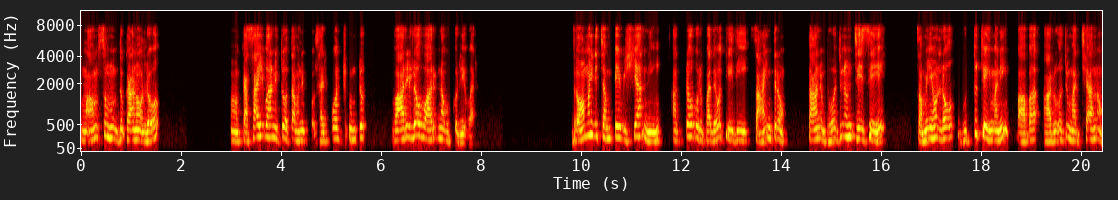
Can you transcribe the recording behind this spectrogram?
మాంసం దుకాణంలో ఆ, కషాయవాణితో తమని సరిపోల్చుకుంటూ వారిలో వారు నవ్వుకునేవారు. దోమల్ని చంపే విషయాన్ని అక్టోబర్ పదవ తేదీ సాయంత్రం తాను భోజనం చేసే సమయంలో గుర్తు చేయమని బాబా ఆ రోజు మధ్యాహ్నం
